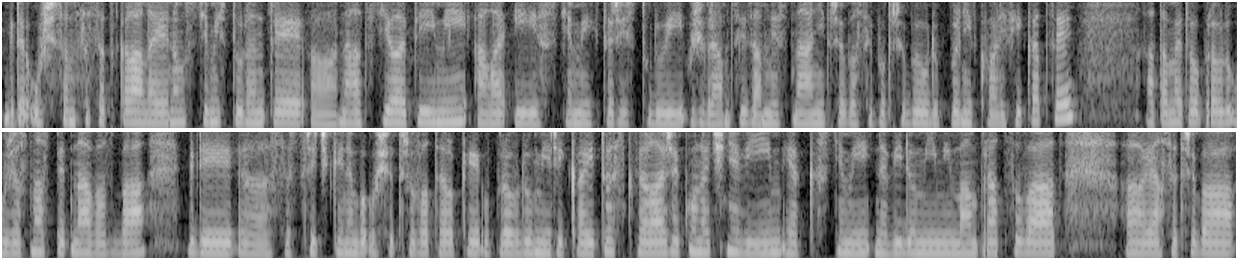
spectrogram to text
kde už jsem se setkala nejenom s těmi studenty eh, náctiletými, ale i s těmi, kteří studují už v rámci zaměstnání, třeba si potřebují doplnit kvalifikaci. A tam je to opravdu úžasná zpětná vazba, kdy eh, sestřičky nebo ošetřovatelky opravdu mi říkají, to je skvělé, že konečně vím, jak s těmi nevídomými mám pracovat. Eh, já se třeba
